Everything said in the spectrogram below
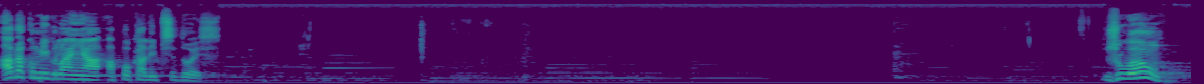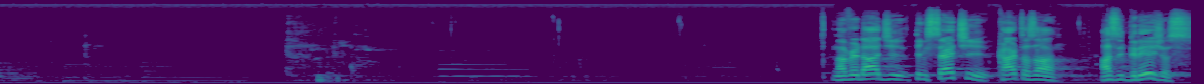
Abra comigo lá em Apocalipse 2. João Na verdade, tem sete cartas às igrejas,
